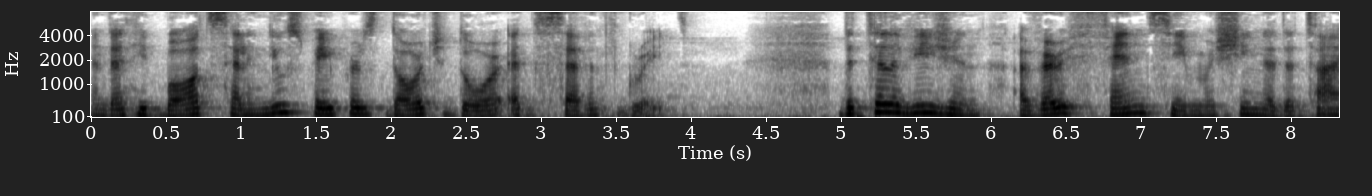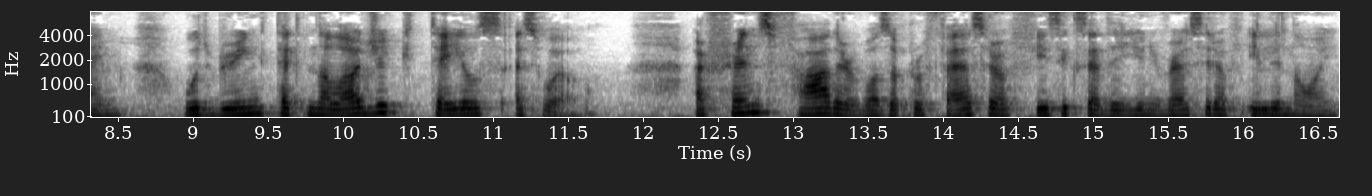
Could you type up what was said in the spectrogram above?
and that he bought selling newspapers door to door at the seventh grade. The television, a very fancy machine at the time, would bring technologic tales as well. Our friend's father was a professor of physics at the University of Illinois,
